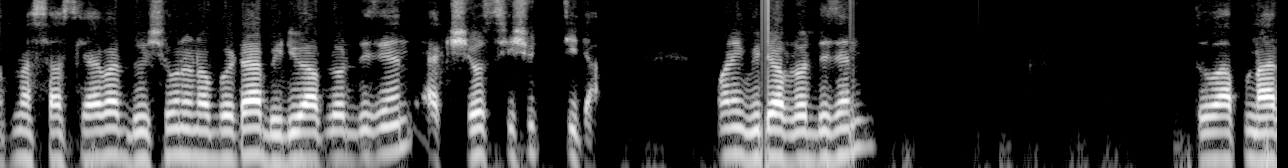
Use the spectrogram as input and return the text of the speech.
আপনার সাবস্ক্রাইবার দুইশো উননব্বইটা ভিডিও আপলোড দিয়েছেন, একশো ছেষট্টিটা। অনেক ভিডিও আপলোড দিয়েছেন। তো আপনার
